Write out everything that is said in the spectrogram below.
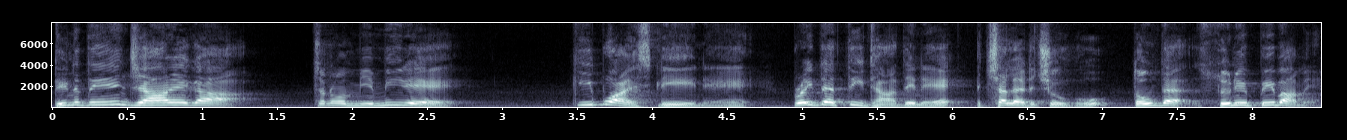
ဒီနှစ်သင်းကြားတဲ့ကကျွန်တော်မြင်မိတဲ့ key points လေးတွေနဲ့ပြိသက်သိထားတဲ့အချက်လက်တချို့ကိုသုံးသက်ဆွေးနွေးပေးပါမယ်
